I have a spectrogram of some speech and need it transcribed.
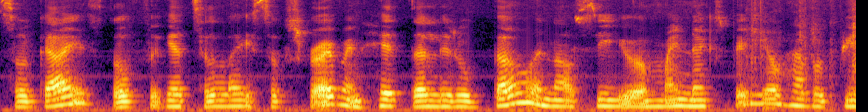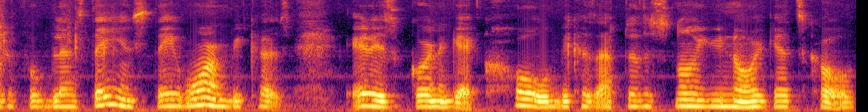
So guys, don't forget to like, subscribe, and hit that little bell. And I'll see you in my next video. Have a beautiful, blessed day and stay warm because it is going to get cold. Because after the snow, you know it gets cold.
